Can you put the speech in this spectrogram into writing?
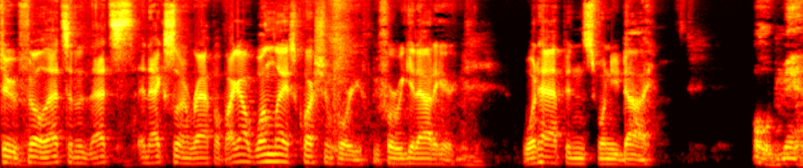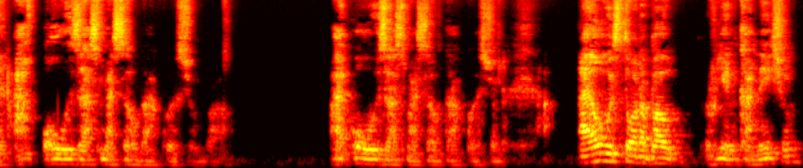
Dude, Phil, that's an that's an excellent wrap up. I got one last question for you before we get out of here. Mhm. What happens when you die? Oh man, I've always asked myself that question, bro. I always ask myself that question. I always thought about reincarnation,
